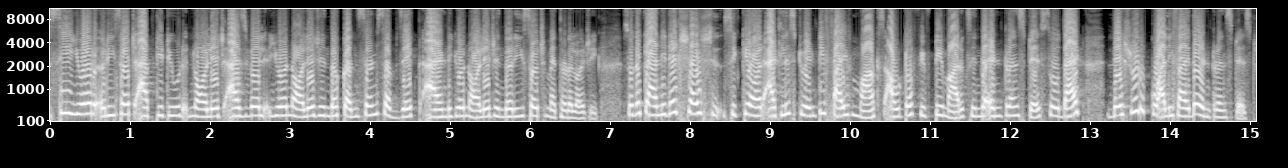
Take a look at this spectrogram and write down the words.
see your research aptitude knowledge as well your knowledge in the concerned subject and your knowledge in the research methodology. So the candidate shall secure at least 25 marks out of 50 marks in the entrance test so that they should qualify the entrance test.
